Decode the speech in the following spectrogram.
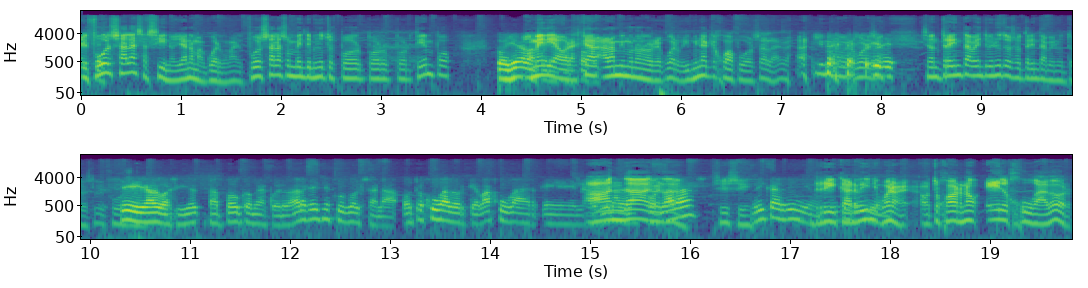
el sí. fútbol sala es así, ¿no? Ya no me acuerdo. ¿El fútbol sala son 20 minutos por, por, por tiempo? Pues o me media hora, es que ahora mismo no lo recuerdo. Y mira que juega fútbol sala. ¿eh? Ahora mismo no me recuerdo. Si Son 30, 20 minutos o 30 minutos. el fútbol Sí, sala. algo así, yo tampoco me acuerdo. Ahora que dice fútbol sala, otro jugador que va a jugar en de Anda, las es verdad. Sí, sí. Ricardinho. Ricardinho. Bueno, otro jugador no, el jugador.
